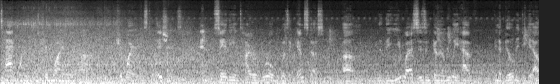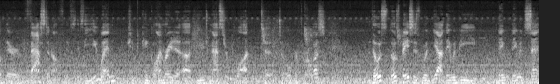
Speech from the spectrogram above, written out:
attack one of these tripwire uh, tripwire installations, and say the entire world was against us, um, the, U.S. isn't going to really have an ability to get out there fast enough. If, if the UN could conglomerate a, a, huge master plot to, to overthrow us, those those bases would yeah they would be they they would send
